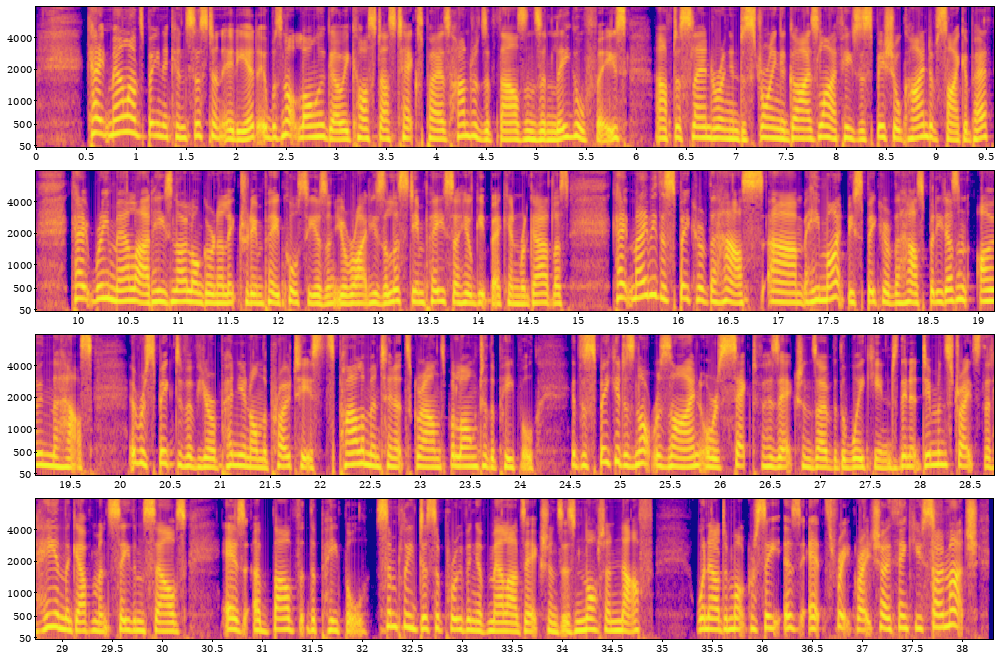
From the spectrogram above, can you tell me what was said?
Kate Mallard's been a consistent idiot. It was not long ago he cost us taxpayers hundreds of thousands in legal fees after slandering and destroying a guy's life. He's a special kind of psychopath. Kate Ree Mallard, he's no longer an elected MP. Of course he isn't. You're right. He's a list MP, so he'll get back in regardless. Kate, maybe the Speaker of the House, um, he might be Speaker of the House, but he doesn't own the House. Irrespective of your opinion on the protests, Parliament and its grounds belong to the people. If the Speaker does not resign or is sacked for his actions over the weekend, then it demonstrates that he and the government see themselves as above the people. Simply disapproving of Mallard's actions is not enough when our democracy is at threat. Great show. Thank you so much.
